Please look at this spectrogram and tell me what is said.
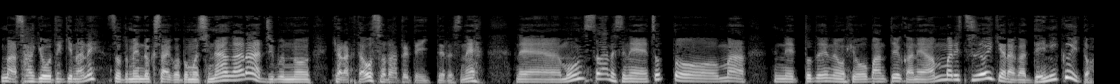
まあ作業的なね、ちょっとめんどくさいこともしながら自分のキャラクターを育てていってですね。で、モンストはですね、ちょっと、まあ、ネットでの評判というかね、あんまり強いキャラが出にくいと。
